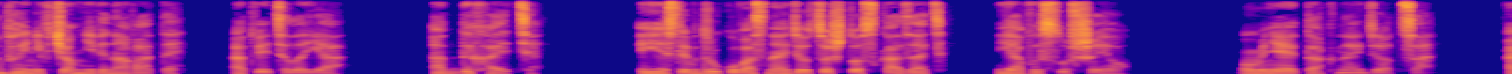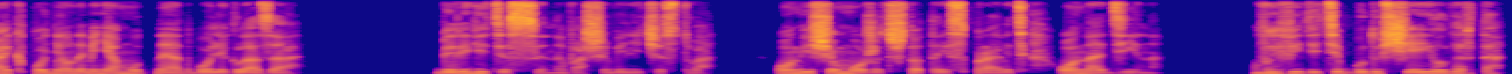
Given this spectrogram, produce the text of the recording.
«Вы ни в чем не виноваты», — ответила я. «Отдыхайте. И если вдруг у вас найдется что сказать, я выслушаю». «У меня и так найдется. Айк поднял на меня мутные от боли глаза. Берегите сына, ваше величество. Он еще может что-то исправить. Он один. Вы видите будущее Илверта?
